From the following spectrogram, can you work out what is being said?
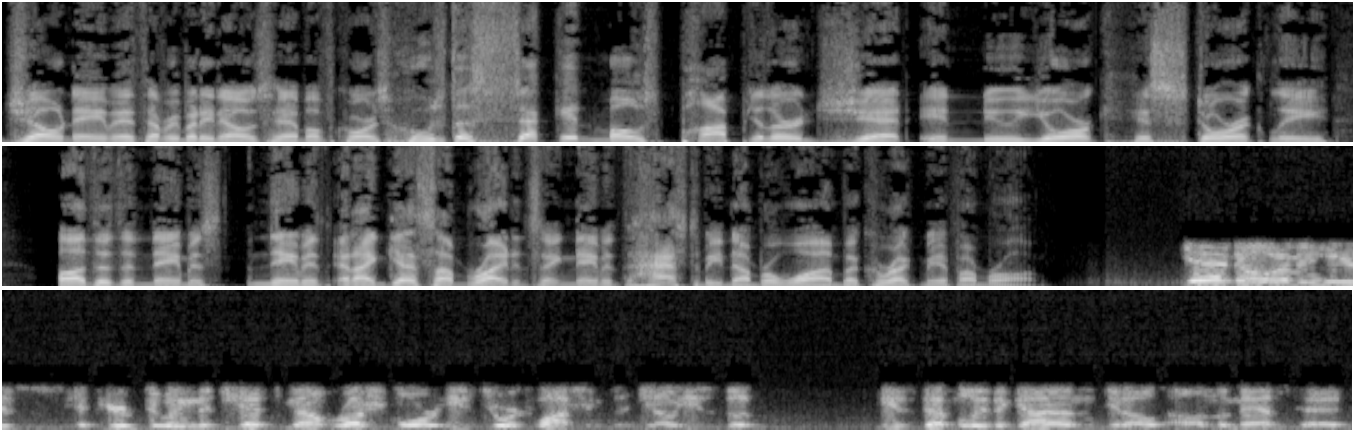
Joe Namath, everybody knows him, of course. Who's the second most popular jet in New York historically, other than Namath? Namath, and I guess I'm right in saying Namath has to be number one, but correct me if I'm wrong. Yeah, no, I mean he's if you're doing the Jets Mount Rushmore, he's George Washington. You know, he's the he's definitely the guy on you know on the masthead.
